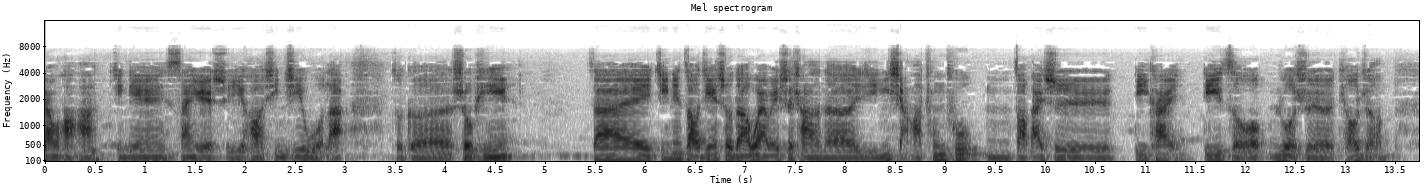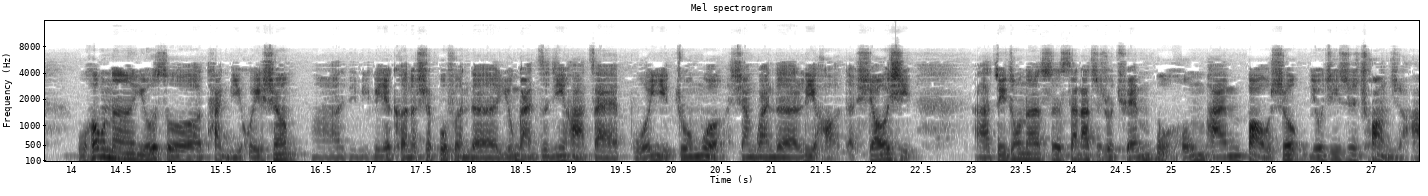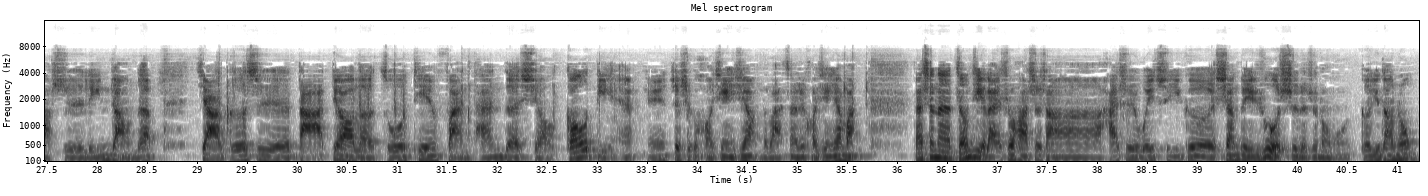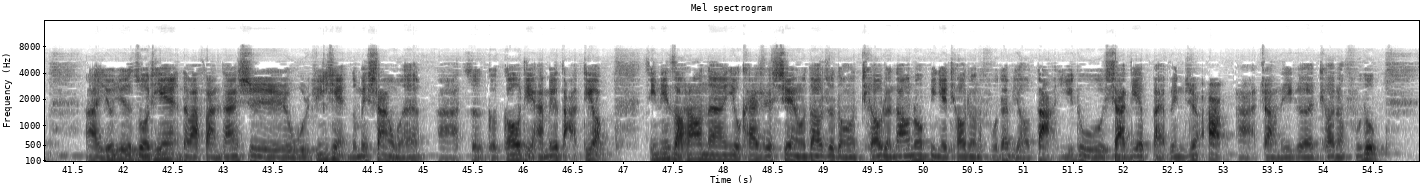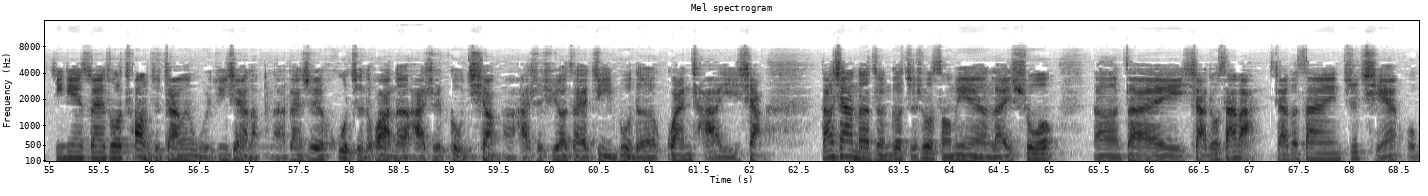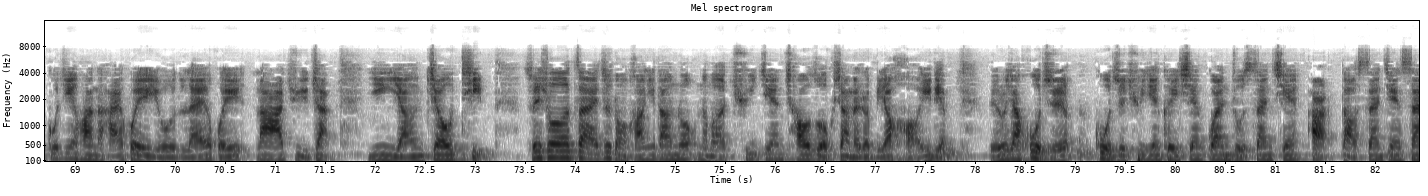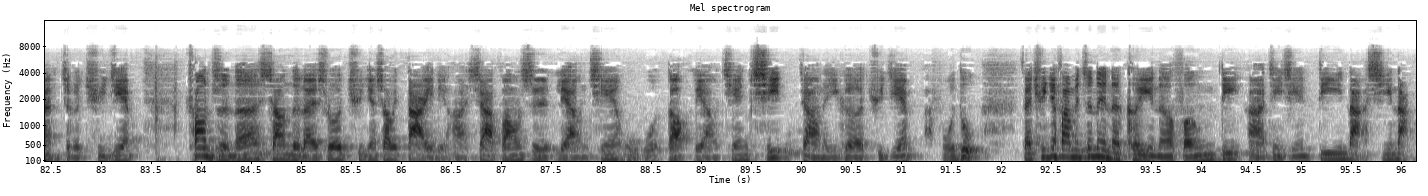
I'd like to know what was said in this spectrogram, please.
下午好哈，今天三月十一号星期五了，做个收评。在今天早间受到外围市场的影响哈，冲突，嗯，早盘是低开低走，弱势调整。午后呢有所探底回升啊，也可能是部分的勇敢资金哈在博弈周末相关的利好的消息。啊，最终呢是三大指数全部红盘报收，尤其是创指啊是领涨的，价格是打掉了昨天反弹的小高点，哎，这是个好现象，对吧？算是好现象吧。但是呢，整体来说哈，市场还是维持一个相对弱势的这种格局当中啊，尤其是昨天对吧，反弹是五日均线都没站稳啊，这个高点还没有打掉。今天早上呢，又开始陷入到这种调整当中，并且调整的幅度比较大，一度下跌百分之二啊，这样的一个调整幅度。今天虽然说创指站稳五日均线了啊，但是沪指的话呢，还是够呛啊，还是需要再进一步的观察一下。当下呢，整个指数层面来说，嗯，在下周三吧，下周三之前，我估计的话呢，还会有来回拉锯战，阴阳交替。所以说，在这种行情当中，那么区间操作相对来说比较好一点。比如像沪指，沪指区间可以先关注三千二到三千三这个区间。创指呢，相对来说区间稍微大一点哈，下方是两千五到两千七这样的一个区间幅度，在区间范围之内呢，可以呢逢低啊进行低纳吸纳，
